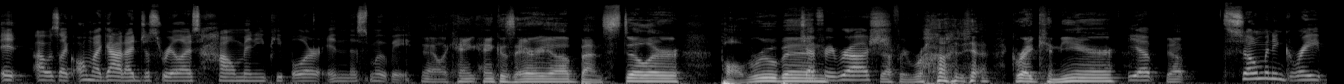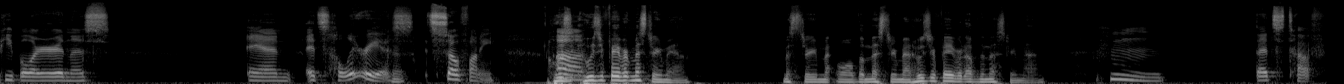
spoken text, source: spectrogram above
it, I was like, oh my god, I just realized how many people are in this movie. Yeah, like Hank Hank Azaria, Ben Stiller, Paul Reubens, Geoffrey Rush. Geoffrey Rush, yeah, Greg Kinnear. Yep. Yep. So many great people are in this. And it's hilarious. It's so funny. Who's Um, Who's your favorite Mystery Man? Mystery Man. Well, the Mystery Man. Who's your favorite of the Mystery Men? Hmm. That's tough.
